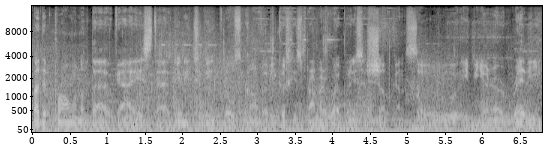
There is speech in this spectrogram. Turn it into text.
But the problem of that guy is that you need to be in close combat because his primary weapon is a shotgun. So if you're not ready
